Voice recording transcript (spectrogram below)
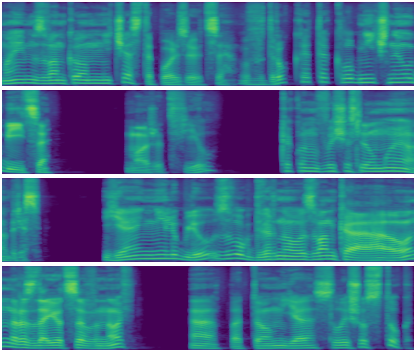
Моим звонком не часто пользуются. Вдруг это клубничный убийца? Может, Фил? Как он вычислил мой адрес? Я не люблю звук дверного звонка, а он раздается вновь, а потом я слышу стук.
